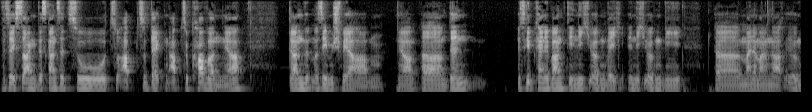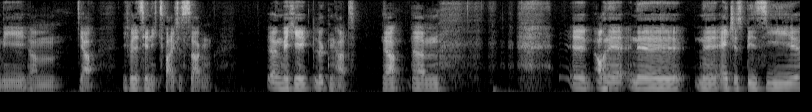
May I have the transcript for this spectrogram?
wie soll ich sagen, das Ganze zu, zu abzudecken, abzucovern, ja, dann wird man es eben schwer haben. Ja, äh, denn es gibt keine Bank, die nicht, nicht irgendwie, äh, meiner Meinung nach, irgendwie, ähm, ja, ich will jetzt hier nichts Falsches sagen, irgendwelche Lücken hat. Ja, ähm, äh, auch eine, eine, eine, HSBC,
